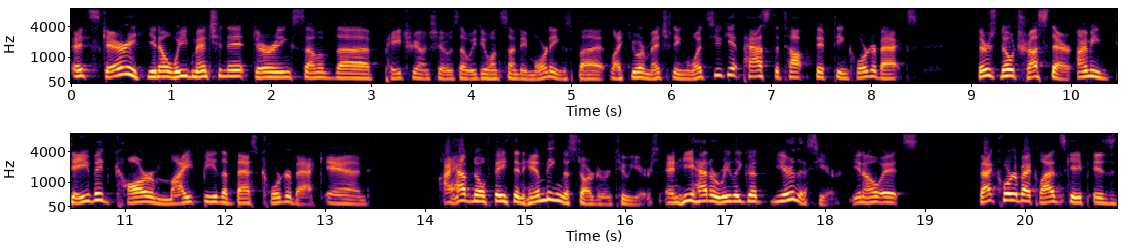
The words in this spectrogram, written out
it's scary. You know, we mentioned it during some of the Patreon shows that we do on Sunday mornings, but like you were mentioning, once you get past the top 15 quarterbacks, there's no trust there. I mean, David Carr might be the best quarterback and I have no faith in him being the starter in 2 years. And he had a really good year this year. You know, it's that quarterback landscape is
